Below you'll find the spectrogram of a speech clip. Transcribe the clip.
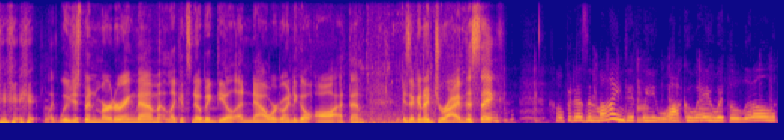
Starby. like, we've just been murdering them like it's no big deal, and now we're going to go awe at them. Is it going to drive this thing? Hope it doesn't mind if we walk away with a little.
